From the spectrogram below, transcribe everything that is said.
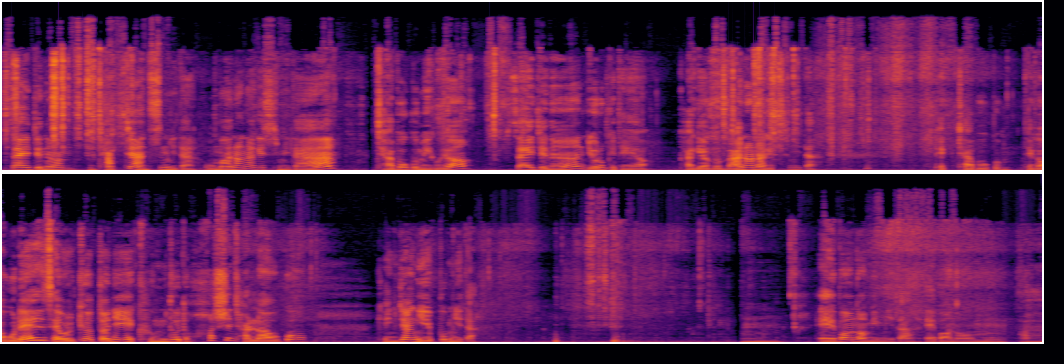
사이즈는 작지 않습니다. 5만원 하겠습니다. 자보금이고요. 사이즈는 이렇게 돼요. 가격은 만원 하겠습니다. 백자보금. 제가 오랜 세월 키웠더니 금도 훨씬 잘 나오고 굉장히 예쁩니다. 음, 에버넘입니다. 에버넘. 아,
